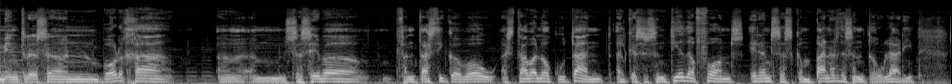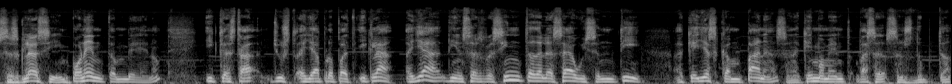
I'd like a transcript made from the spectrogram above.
Mentre en Borja amb, la seva fantàstica veu estava locutant, el que se sentia de fons eren les campanes de Sant Eulari, l'església, imponent també, no? i que està just allà apropat. I clar, allà, dins el recinte de la seu i sentir aquelles campanes, en aquell moment va ser, sens dubte,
